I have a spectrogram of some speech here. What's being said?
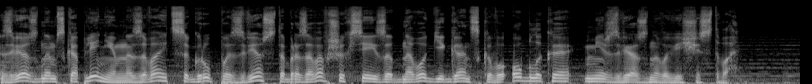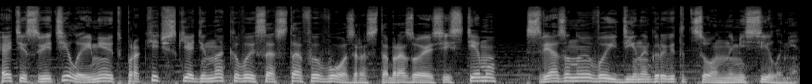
Звездным скоплением называется группа звезд, образовавшихся из одного гигантского облака межзвездного вещества – эти светила имеют практически одинаковый состав и возраст, образуя систему, связанную воедино гравитационными силами.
